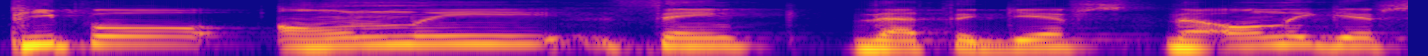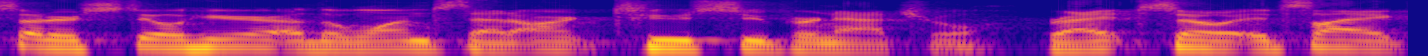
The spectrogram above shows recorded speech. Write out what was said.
people only think that the gifts, the only gifts that are still here are the ones that aren't too supernatural, right? So it's like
